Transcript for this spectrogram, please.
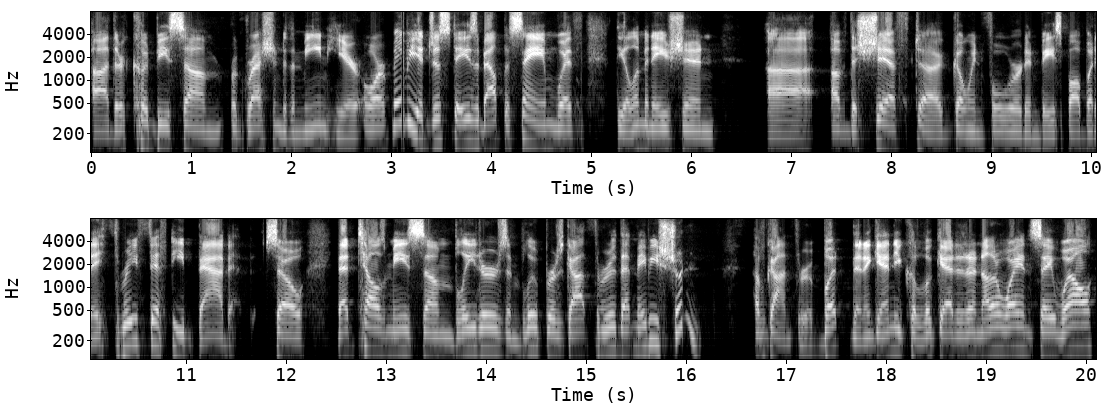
Uh, there could be some regression to the mean here, or maybe it just stays about the same with the elimination uh, of the shift uh, going forward in baseball, but a 350 BABIP. So that tells me some bleeders and bloopers got through that maybe shouldn't have gone through. But then again, you could look at it another way and say, well,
